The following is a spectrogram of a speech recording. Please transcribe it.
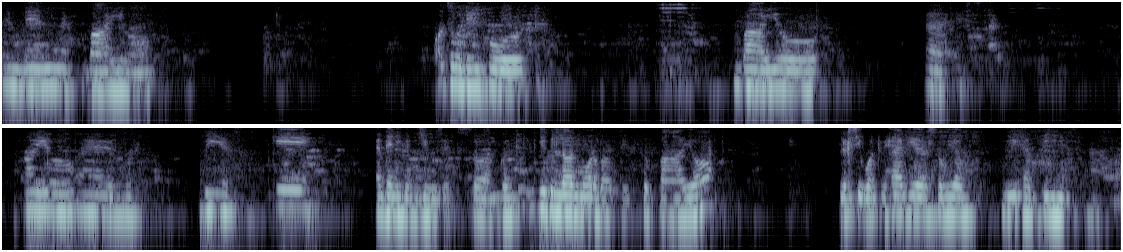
and then bio also going to import bio uh, bio as bsk and then you can use it. So i'm going to you can learn more about this. So bio let's see what we have here. So we have we have these uh,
